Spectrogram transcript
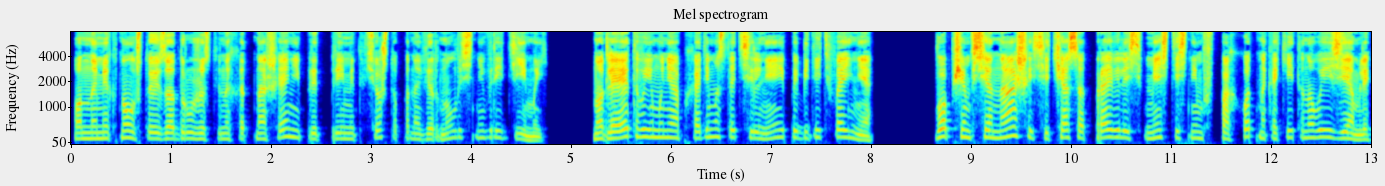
Он намекнул, что из-за дружественных отношений предпримет все, чтобы она вернулась невредимой. Но для этого ему необходимо стать сильнее и победить в войне. В общем, все наши сейчас отправились вместе с ним в поход на какие-то новые земли.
